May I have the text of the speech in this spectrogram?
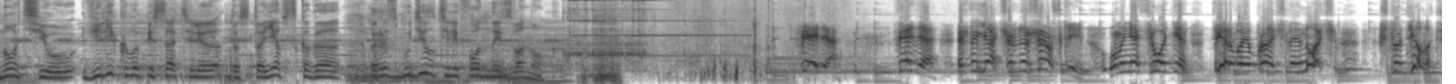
ночью великого писателя Достоевского разбудил телефонный звонок Федя! Федя, это я, Чернышевский! У меня сегодня первая брачная ночь! Что делать?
